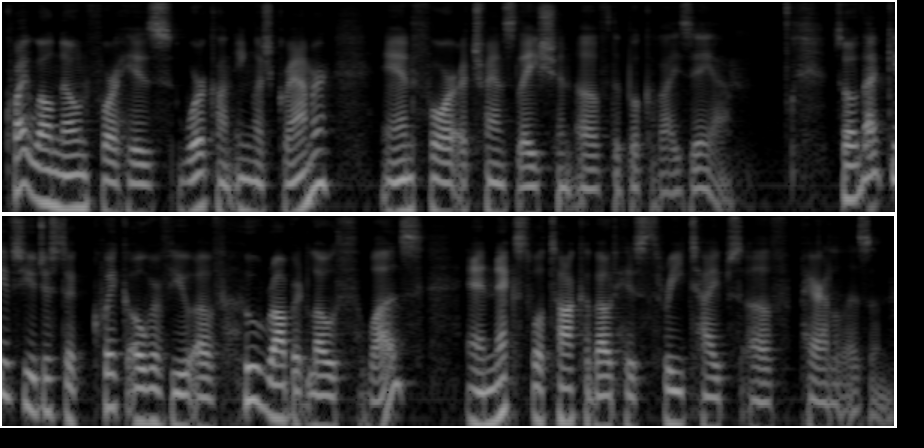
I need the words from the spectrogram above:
quite well known for his work on English grammar and for a translation of the book of Isaiah. So that gives you just a quick overview of who Robert Lowth was, and next we'll talk about his three types of parallelism.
